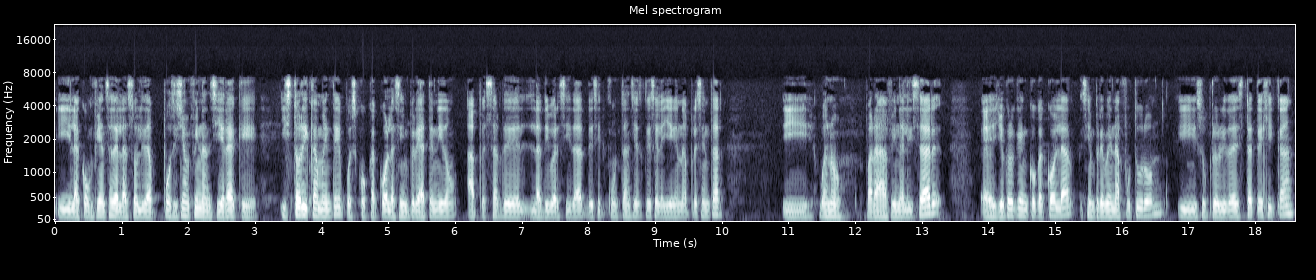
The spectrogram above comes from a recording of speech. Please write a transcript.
y la confianza de la sólida posición financiera que históricamente pues Coca-Cola siempre ha tenido a pesar de la diversidad de circunstancias que se le lleguen a presentar. Y bueno, para finalizar, eh, yo creo que en Coca-Cola siempre ven a futuro y su prioridad estratégica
